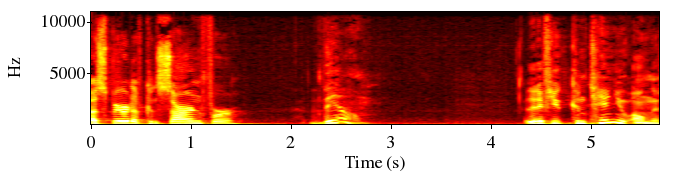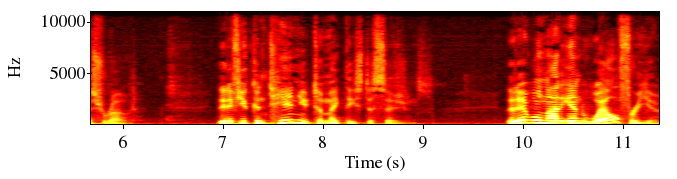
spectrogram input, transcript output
A spirit of concern for them. That if you continue on this road, that if you continue to make these decisions, that it will not end well for you.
